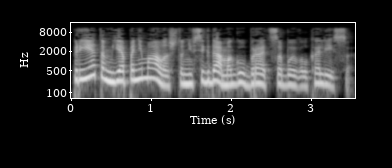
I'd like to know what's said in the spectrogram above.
При этом я понимала, что не всегда могу брать с собой Волкалиса.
